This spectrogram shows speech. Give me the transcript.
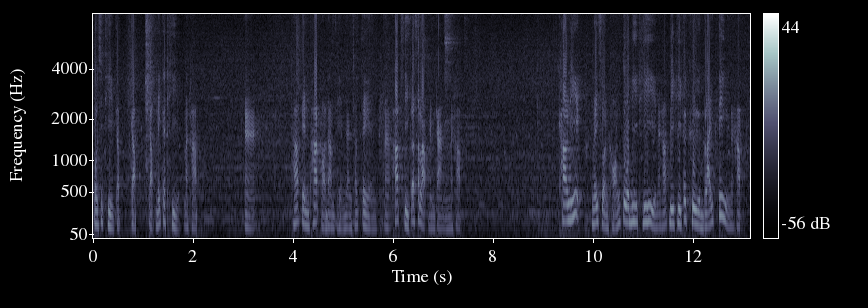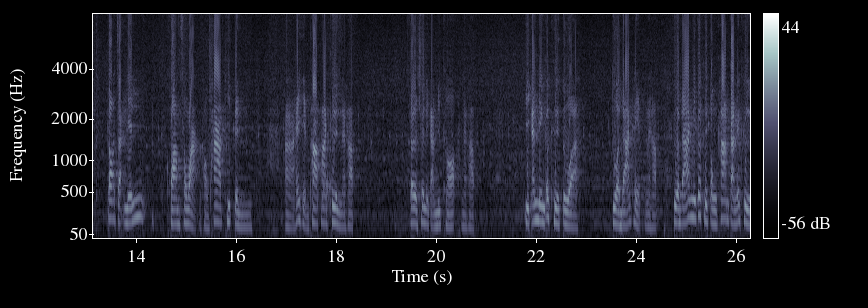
positive กับกับกับ negative นะครับอ่าถ้าเป็นภาพขาวดำจะเห็นอย่างชัดเจนอ่าภาพสีก็สลับเหมือนกันนะครับ คราวนี้ในส่วนของตัว BT นะครับ BT ก็คือ Brighting นะครับก็จะเน้นความสว่างของภาพที่เป็นให้เห็นภาพมากขึ้นนะครับ ก็จะช่วยในการวิเคราะห์นะครับ อีกอันหนึงก็คือตัวตัว Darknet นะครับ ตัว Dark นี่ก็คือตรงข้ามกันก็คือ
